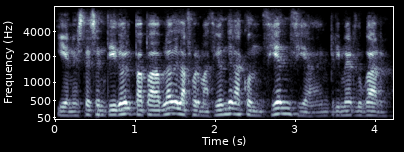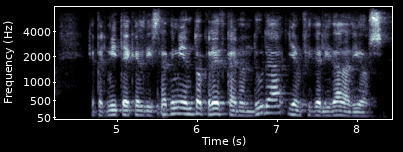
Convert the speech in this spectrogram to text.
Y en este sentido el Papa habla de la formación de la conciencia, en primer lugar, que permite que el discernimiento crezca en hondura y en fidelidad a Dios.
